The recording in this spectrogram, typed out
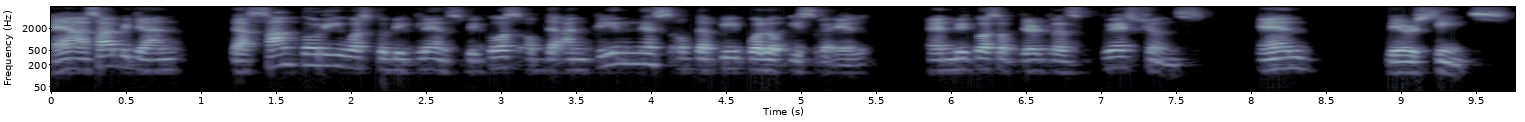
Kaya sabi diyan, the sanctuary was to be cleansed because of the uncleanness of the people of Israel and because of their transgressions and their sins.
